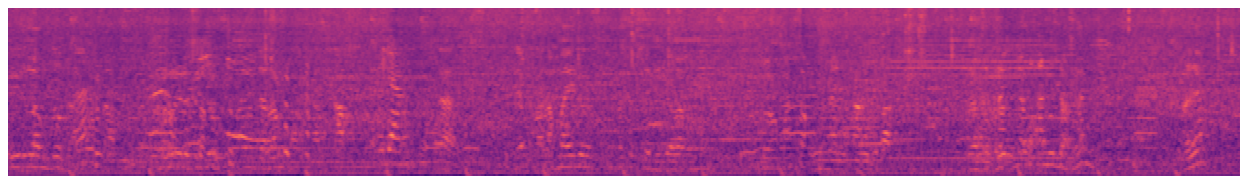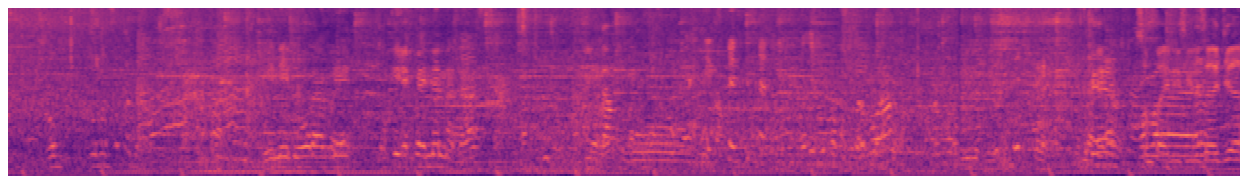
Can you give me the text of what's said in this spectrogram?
di dalam tuh. Dalam lama itu masuk di dalam belum masak. Tidak makan undangan. Ada? Om, om masak ada? Ini dua orang nih, oke FNN ada. kita. Oke, sampai di sini saja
